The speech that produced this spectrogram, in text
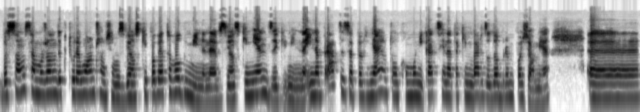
bo są samorządy, które łączą się w związki powiatowo-gminne, w związki międzygminne i naprawdę zapewniają tą komunikację na takim bardzo dobrym poziomie. E,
